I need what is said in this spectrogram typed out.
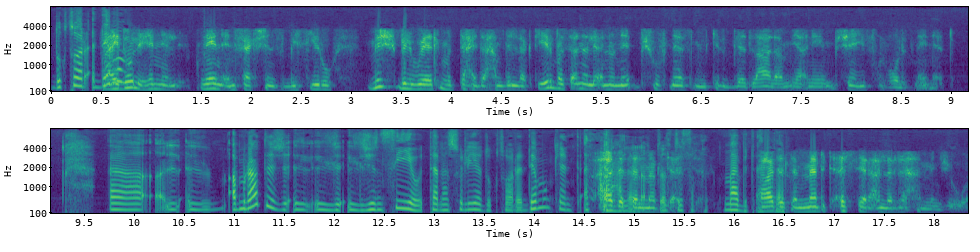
دكتور قد إيه هدول هن الاثنين infections بيصيروا مش بالولايات المتحدة الحمد لله كتير بس أنا لأنه نا- بشوف ناس من كل بلاد العالم يعني شايفهم هول اثنيناتهم آه ال- ال- الأمراض الج- ال- الجنسية والتناسلية دكتور قد إيه ممكن تأثر عادة على ما بتأثر. ما بتأثر عادة ما بتأثر على الرحم من جوا.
